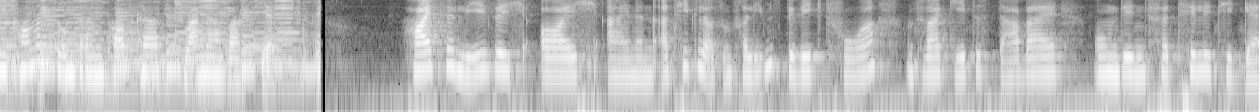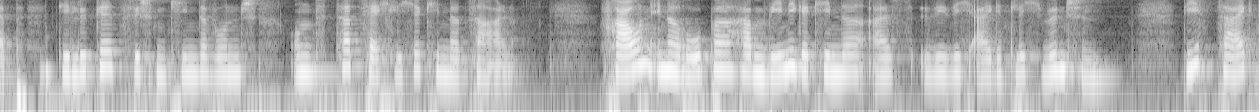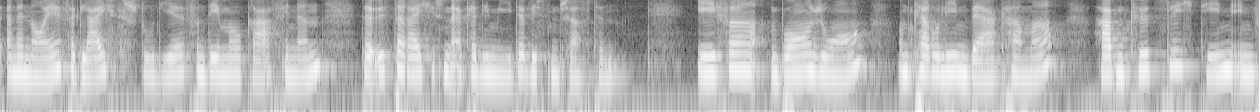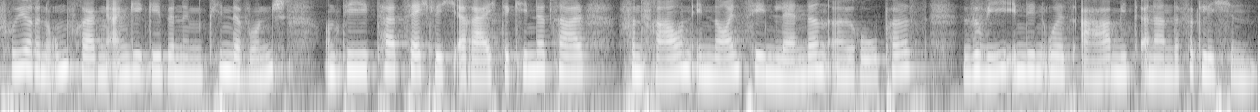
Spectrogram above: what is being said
Willkommen zu unserem Podcast Schwanger, was jetzt? Heute lese ich euch einen Artikel aus unserer Lebensbewegt vor. Und zwar geht es dabei um den Fertility Gap, die Lücke zwischen Kinderwunsch und tatsächlicher Kinderzahl. Frauen in Europa haben weniger Kinder, als sie sich eigentlich wünschen. Dies zeigt eine neue Vergleichsstudie von Demografinnen der Österreichischen Akademie der Wissenschaften. Eva Bonjouan und Caroline Berghammer haben kürzlich den in früheren Umfragen angegebenen Kinderwunsch und die tatsächlich erreichte Kinderzahl von Frauen in 19 Ländern Europas sowie in den USA miteinander verglichen.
